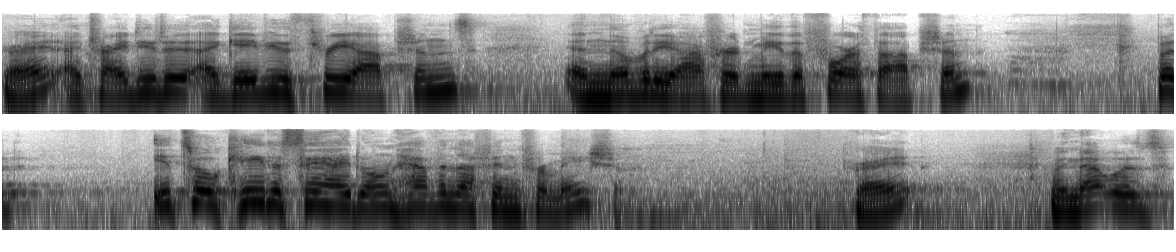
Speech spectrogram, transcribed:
right? I tried you to, I gave you three options, and nobody offered me the fourth option. But it's okay to say I don't have enough information, right? I mean, that was,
